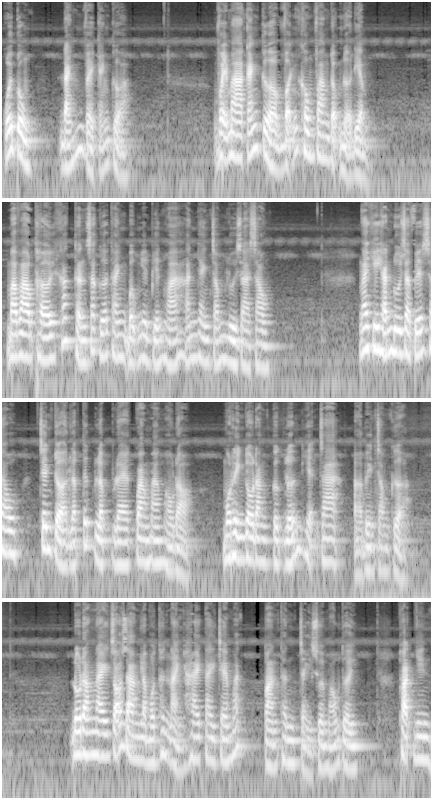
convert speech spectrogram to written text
Cuối cùng, đánh về cánh cửa. Vậy mà cánh cửa vẫn không vang động nửa điểm. Mà vào thời khắc thần sắc hứa thanh bỗng nhiên biến hóa, hắn nhanh chóng lui ra sau. Ngay khi hắn đuôi ra phía sau, trên cửa lập tức lập lòe quang mang màu đỏ. Một hình đồ đằng cực lớn hiện ra ở bên trong cửa. Đồ đằng này rõ ràng là một thân ảnh hai tay che mắt, toàn thân chảy xuôi máu tươi. Thoạt nhìn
